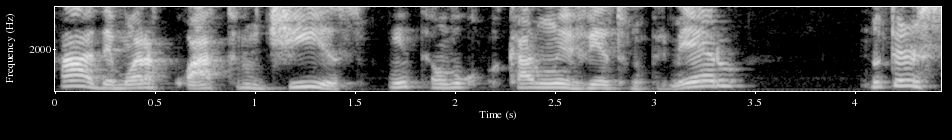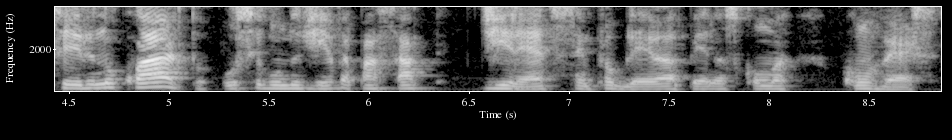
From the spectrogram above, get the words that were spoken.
Ah, demora quatro dias, então vou colocar um evento no primeiro, no terceiro e no quarto. O segundo dia vai passar direto, sem problema, apenas com uma conversa.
